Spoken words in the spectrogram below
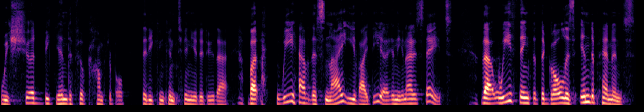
we should begin to feel comfortable that he can continue to do that. But we have this naive idea in the United States that we think that the goal is independence.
